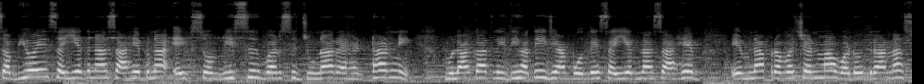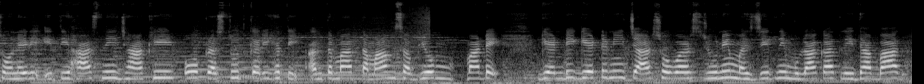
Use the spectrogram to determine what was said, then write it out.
સભ્યોએ સૈયદના સાહેબના એકસો વીસ વર્ષ જૂના રહેઠાણની મુલાકાત લીધી હતી, જ્યાં પોતે સૈયદના સાહેબ એમના પ્રવચનમાં વડોદરાના સોનેરી ઇતિહાસની ઝાંખીઓ પ્રસ્તુત કરી હતી. અંતમાં તમામ સભ્યો માટે ગેન્ડી ગેટની ચારસો વર્ષ જૂની મસ્જિદની મુલાકાત લીધા બાદ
